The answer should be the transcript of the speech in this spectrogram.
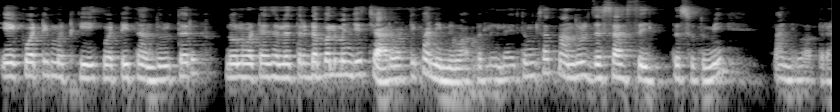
एक वाटी मटकी एक वाटी तांदूळ तर दोन वाट्या झाल्या तर डबल म्हणजे चार वाटी पाणी मी वापरलेलं आहे. तुमचा तांदूळ जसा असेल तसं तुम्ही पाणी वापरा.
